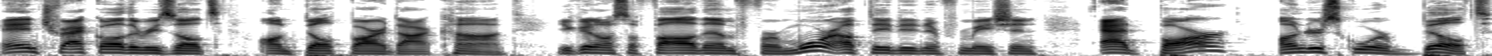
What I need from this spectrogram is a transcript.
and track all the results on builtbar.com. You can also follow them for more updated information at bar underscore built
